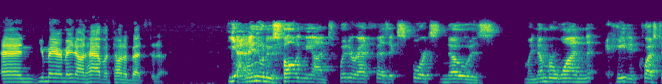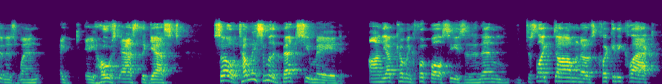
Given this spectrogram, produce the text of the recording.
and you may or may not have a ton of bets today. Yeah, and anyone who's following me on Twitter at Fezzik Sports knows my number one hated question is when a, a host asks the guest, So tell me some of the bets you made on the upcoming football season. And then, just like dominoes, clickety clack,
